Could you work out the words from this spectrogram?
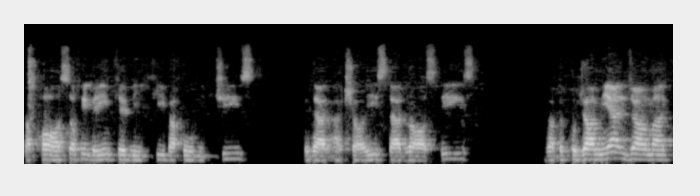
و پاسخی به این که نیکی و خوبی چیست که در اشایی است در راستی است و به کجا می انجامد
